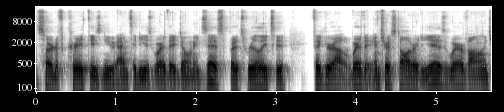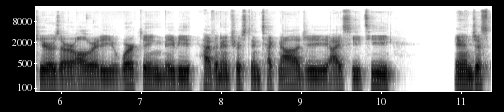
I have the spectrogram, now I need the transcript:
sort of create these new entities where they don't exist but it's really to figure out where the interest already is, where volunteers are already working, maybe have an interest in technology, ICT, and just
